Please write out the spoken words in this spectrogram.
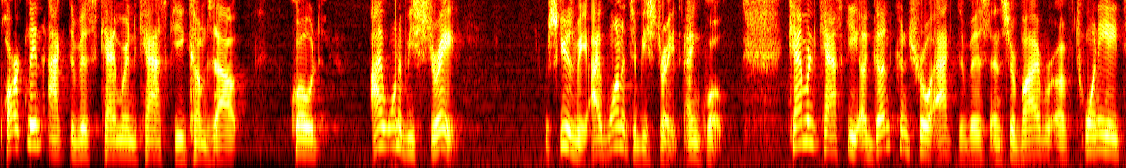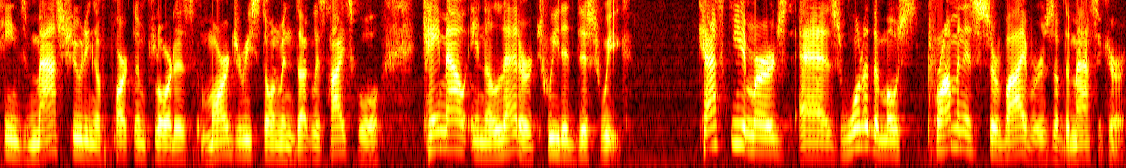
Parkland activist Cameron Kasky comes out, quote, I want to be straight. Excuse me, I wanted to be straight, end quote. Cameron Kasky, a gun control activist and survivor of 2018's mass shooting of Parkland, Florida's Marjory Stoneman Douglas High School, came out in a letter tweeted this week. Kasky emerged as one of the most prominent survivors of the massacre,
